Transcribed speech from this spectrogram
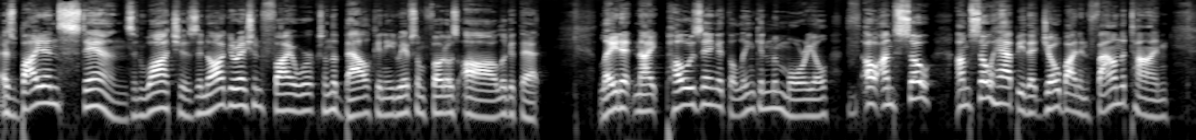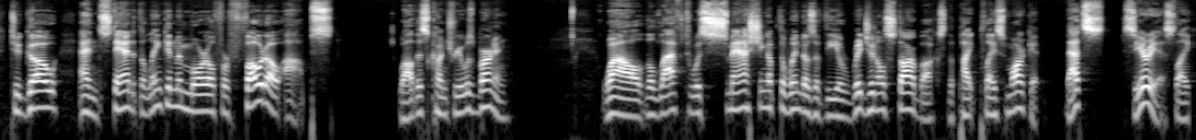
As Biden stands and watches inauguration fireworks on the balcony, we have some photos? Ah, look at that late at night posing at the Lincoln Memorial. Oh, I'm so I'm so happy that Joe Biden found the time to go and stand at the Lincoln Memorial for photo ops while this country was burning. While the left was smashing up the windows of the original Starbucks, the Pike Place Market. That's serious. Like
